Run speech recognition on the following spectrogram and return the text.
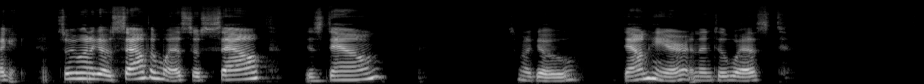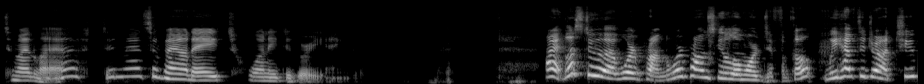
Okay, so we want to go south and west. So south is down. I'm going to go down here and then to the west to my left, and that's about a 20 degree angle. All right, let's do a word problem. The word problems get a little more difficult. We have to draw two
